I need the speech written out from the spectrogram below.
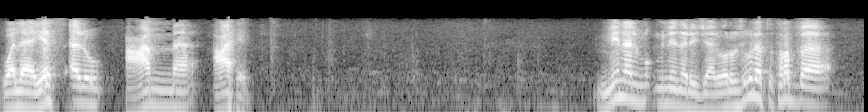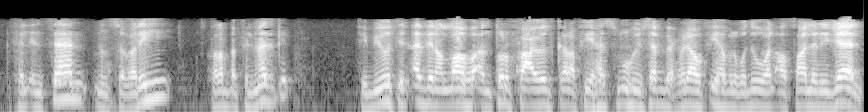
ولا يسأل عما عهد. من المؤمنين رجال والرجولة تتربى فالإنسان من صغره تربى في المسجد في بيوت أذن الله أن ترفع يذكر فيها اسمه يسبح له فيها بالغدو والأصال رجال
